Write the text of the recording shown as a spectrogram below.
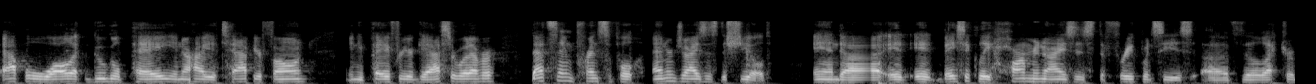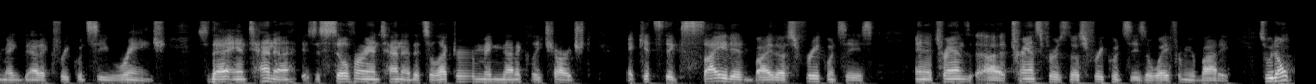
Apple Wallet, Google Pay, you know how you tap your phone and you pay for your gas or whatever, That same principle energizes the shield, and uh, it, it basically harmonizes the frequencies of the electromagnetic frequency range. So that antenna is a silver antenna that's electromagnetically charged. It gets excited by those frequencies, and it trans, uh, transfers those frequencies away from your body. So we don't.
